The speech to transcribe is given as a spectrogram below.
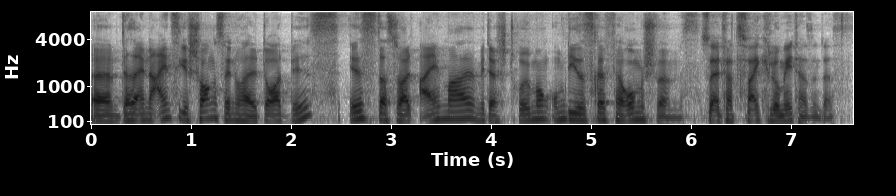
äh, das ist eine einzige Chance, wenn du halt dort bist, ist, dass du halt einmal mit der Strömung um dieses Riff herumschwimmst. So etwa zwei Kilometer sind das.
